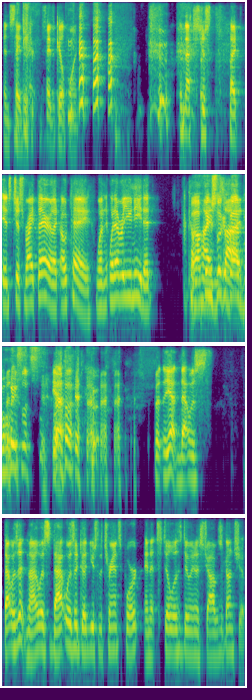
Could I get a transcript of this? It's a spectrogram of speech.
and saved the the kill point. And that's just like it's just right there. Like, okay, when whenever you need it, come hide things looking bad, inside. But- boys. Let's. Yeah. but yeah, that was that was it. And that was that was a good use of the transport, and it still was doing its job as a gunship.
